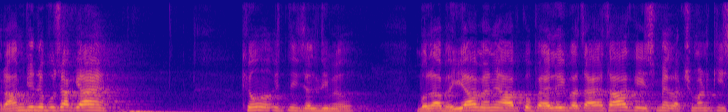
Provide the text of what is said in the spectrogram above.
राम जी ने पूछा, क्या है? क्यों इतनी जल्दी में हो? बोला, भैया, मैंने आपको पहले ही बताया था कि इसमें लक्ष्मण की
